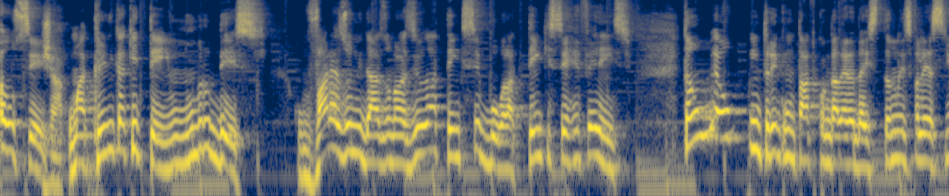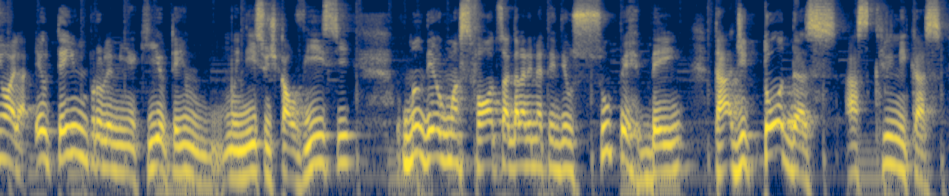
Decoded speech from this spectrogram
Ou seja, uma clínica que tem um número desse, com várias unidades no Brasil, ela tem que ser boa, ela tem que ser referência. Então eu entrei em contato com a galera da Stanley e falei assim: olha, eu tenho um probleminha aqui, eu tenho um início de calvície, mandei algumas fotos, a galera me atendeu super bem, tá? De todas as clínicas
